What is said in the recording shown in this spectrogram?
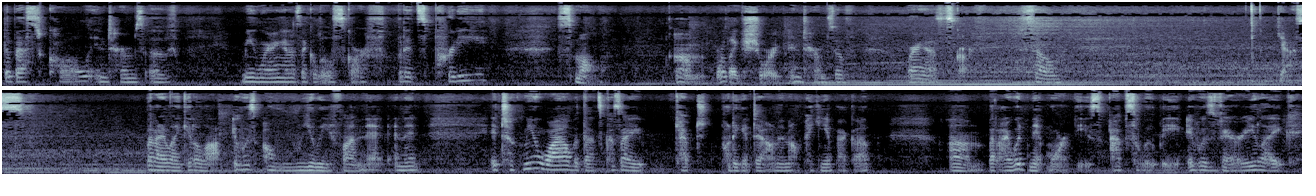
the best call in terms of me wearing it as like a little scarf, but it's pretty small um, or like short in terms of wearing it as a scarf. So yes, but I like it a lot. It was a really fun knit and it it took me a while, but that's because I kept putting it down and not picking it back up. Um, but I would knit more of these, absolutely. It was very like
